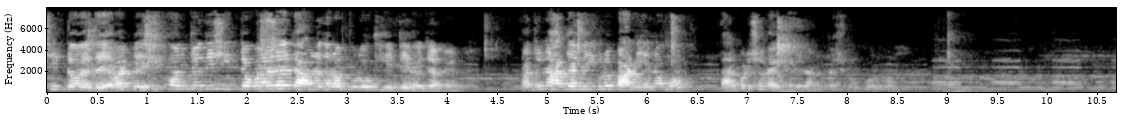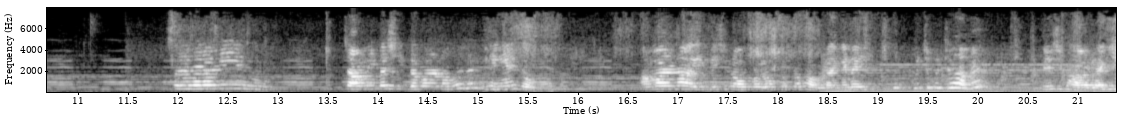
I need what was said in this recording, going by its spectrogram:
সিদ্ধ হয়ে যায়। আবার বেশিক্ষণ যদি সিদ্ধ করা যায়, তাহলে ধরো পুরো ঘেটে হয়ে যাবে। তার জন্য আগে আমি এগুলো বানিয়ে নেব, তারপরে সব একবারে রান্নাটা শুরু করব। এবার আমি চাউমিনটা সিদ্ধ করে নেব, এটা ভেঙে দেবো। আমার না এই বেশি লম্বা লম্বাটা ভালো লাগে না কুচু কুচু হবে বেশি ভালো লাগে।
